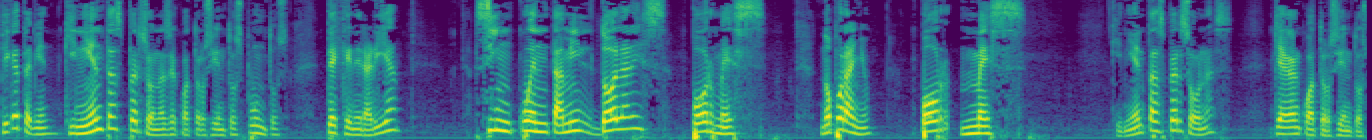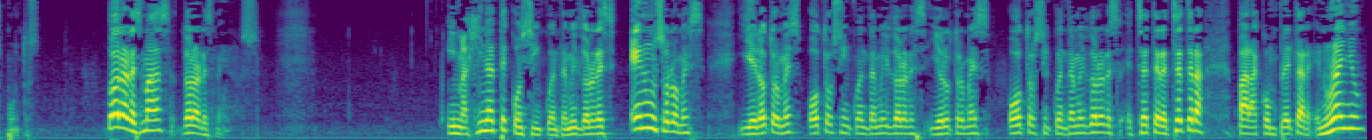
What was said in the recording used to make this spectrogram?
fíjate bien, 500 personas de 400 puntos, te generaría 50 mil dólares por mes, no por año, por mes. 500 personas que hagan 400 puntos. Dólares más, dólares menos. Imagínate con 50 mil dólares en un solo mes y el otro mes otros 50 mil dólares y el otro mes otros 50 mil dólares, etcétera, etcétera, para completar en un año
